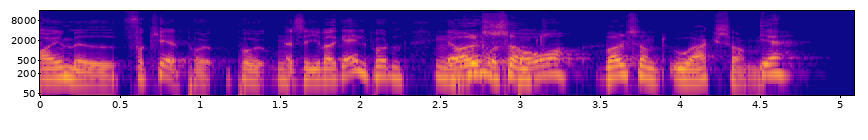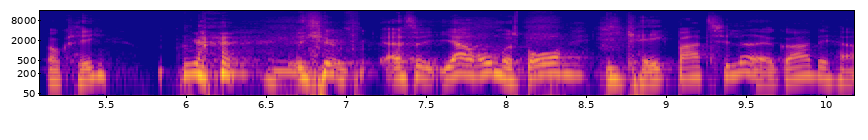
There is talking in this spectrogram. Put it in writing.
øje med forkert på, på mm. altså, I har været galt på den. Jeg er romersk voldsomt, borger. voldsomt uaksom. Ja, okay. altså, jeg er romersk borger. I kan ikke bare tillade jer at gøre det her.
